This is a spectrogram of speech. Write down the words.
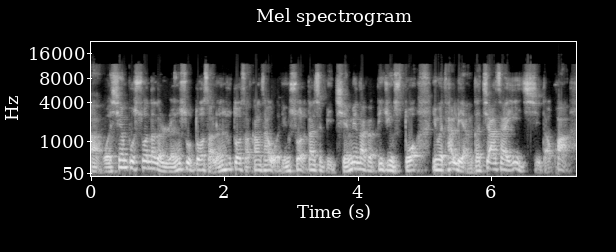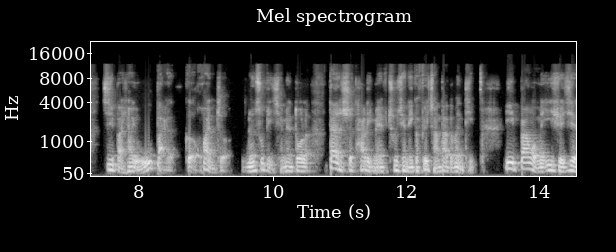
啊，我先不说那个人数多少，人数多少，刚才我已经说了，但是比前面那个毕竟是多，因为它两个加在一起的话，基本上有五百个患者，人数比前面多了。但是它里面出现了一个非常大的问题，一般我们医学界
